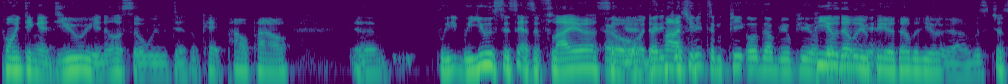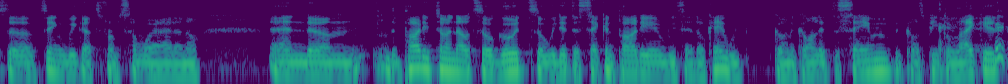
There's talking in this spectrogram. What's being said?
pointing at you, you know. So we did okay, pow pow. Uh, we we used this as a flyer, so okay. the but it was party written P O W P O POW, yeah. It was just a thing we got from somewhere. I don't know. And um, the party turned out so good. So we did the second party and we said, okay, we're going to call it the same because people like it.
